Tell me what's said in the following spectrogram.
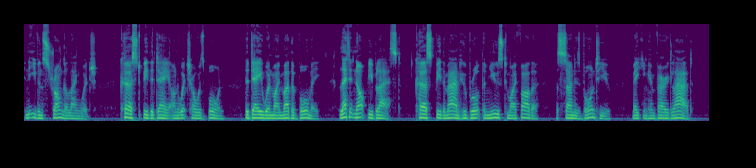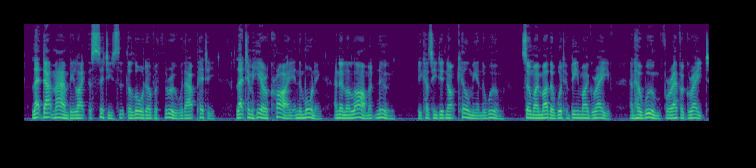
in even stronger language. Cursed be the day on which I was born, the day when my mother bore me. Let it not be blessed. Cursed be the man who brought the news to my father, A son is born to you, making him very glad. Let that man be like the cities that the Lord overthrew without pity. Let him hear a cry in the morning and an alarm at noon, because he did not kill me in the womb so my mother would have been my grave, and her womb forever great.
